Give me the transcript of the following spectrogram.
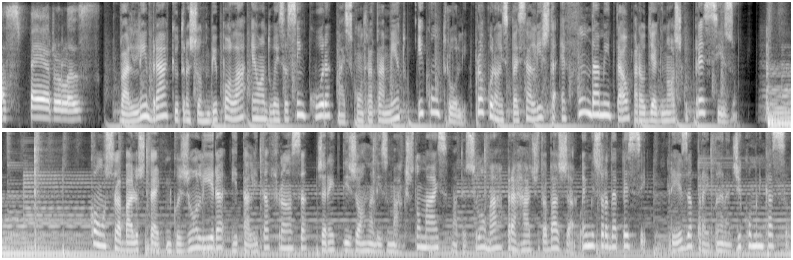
As pérolas Vale lembrar que o transtorno bipolar é uma doença sem cura, mas com tratamento e controle. Procurar um especialista é fundamental para o diagnóstico preciso. Com os trabalhos técnicos João Lira e Talita França, gerente de jornalismo Marcos Tomás, Matheus Silomar para a Rádio Tabajaro, emissora da EPC, empresa paraibana de comunicação.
